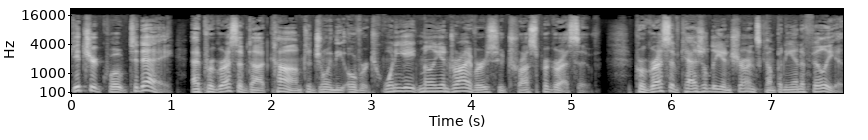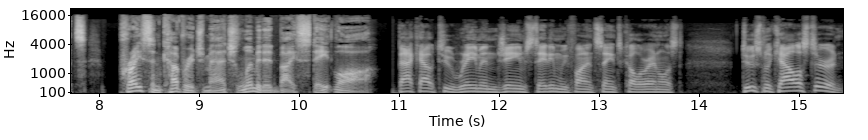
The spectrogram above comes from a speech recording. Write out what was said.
Get your quote today at progressive.com to join the over 28 million drivers who trust Progressive. Progressive Casualty Insurance Company and Affiliates. Price and coverage match limited by state law. Back out to Raymond James Stadium, we find Saints color analyst Deuce McAllister. And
